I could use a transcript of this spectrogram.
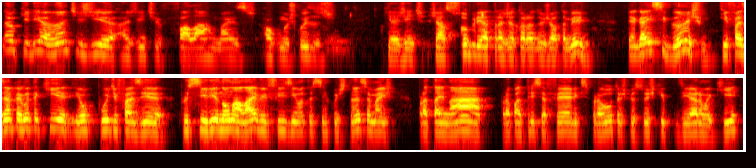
Eu queria, antes de a gente falar mais algumas coisas que a gente já sobre a trajetória do Jota mesmo, pegar esse gancho e fazer uma pergunta que eu pude fazer para o Siri, não na live, fiz em outra circunstância, mas para a Tainá, para a Patrícia Félix, para outras pessoas que vieram aqui.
